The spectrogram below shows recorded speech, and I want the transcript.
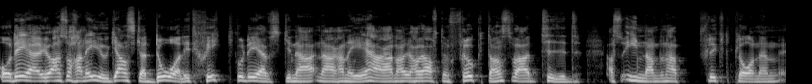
Och det är ju, alltså han är ju ganska dåligt skick, Gordievsky, när, när han är här. Han har har ju haft en fruktansvärd tid, alltså innan den här flyktplanen eh,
